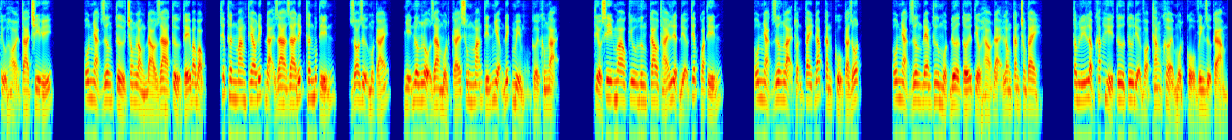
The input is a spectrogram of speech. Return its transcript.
tiểu hỏi ta chi ý. Ôn nhạc dương từ trong lòng đào ra tử tế bao bọc, thiếp thân mang theo đích đại gia ra đích thân bút tín, do dự một cái, nhị nương lộ ra một cái sung mãn tín nhiệm đích mỉm cười không ngại. Tiểu si mau kêu hưng cao thái liệt điệu tiếp qua tín. Ôn nhạc dương lại thuận tay đáp căn củ cà rốt. Ôn nhạc dương đem thư một đưa tới tiểu hào đại long căn trong tay. Tâm lý lập khắc hỉ tư tư địa vọt thăng khởi một cổ vinh dự cảm.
